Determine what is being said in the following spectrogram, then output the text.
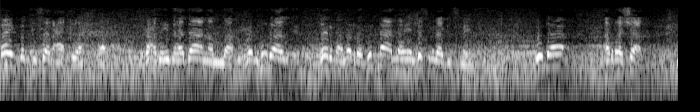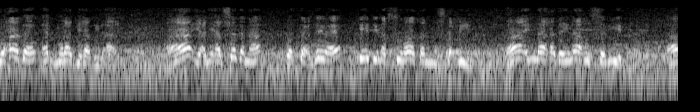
ما يقبل الإنسان عاقل بعد إذ هدانا الله. والهدى غير ما مر. قلنا أنه ينقسم إلى قسمين هدى الرشاد. وهذا المراد بهذه الآية. ها؟ يعني أرشدنا والتعزيم اهدنا الصراط المستقيم. ها؟ إنا هديناه السبيل. ها؟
